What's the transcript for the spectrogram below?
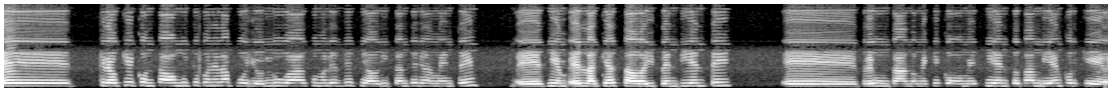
eh, creo que he contado mucho con el apoyo. Lua, como les decía ahorita anteriormente, eh, siempre es la que ha estado ahí pendiente, eh, preguntándome que cómo me siento también, porque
